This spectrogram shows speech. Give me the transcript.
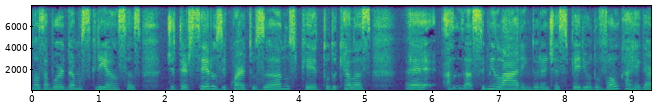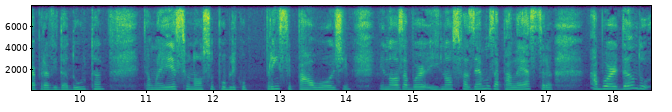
Nós abordamos crianças de terceiros e quartos anos, porque tudo que elas é, assimilarem durante esse período vão carregar para a vida adulta. Então é esse o nosso público principal hoje e nós, e nós fazemos a palestra abordando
